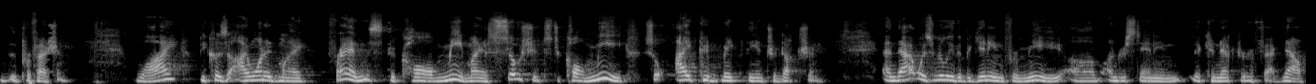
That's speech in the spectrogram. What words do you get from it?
the profession. Why? Because I wanted my friends to call me, my associates to call me so I could make the introduction. And that was really the beginning for me of understanding the connector effect. Now,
